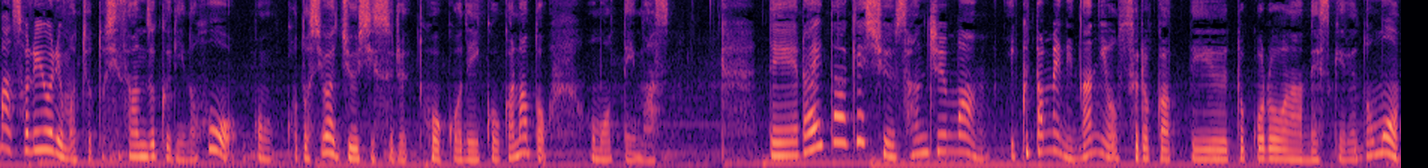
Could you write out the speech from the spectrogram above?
まあそれよりもちょっと資産作りの方を今年は重視する方向でいこうかなと思っています。でライター月収30万いくために何をするかっていうところなんですけれども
